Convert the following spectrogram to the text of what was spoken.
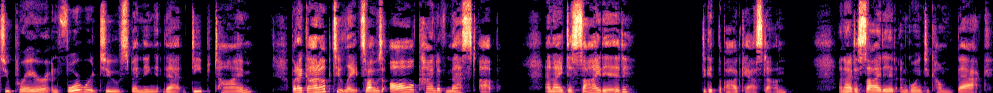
to prayer and forward to spending that deep time, but I got up too late. So I was all kind of messed up. And I decided to get the podcast done. And I decided I'm going to come back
